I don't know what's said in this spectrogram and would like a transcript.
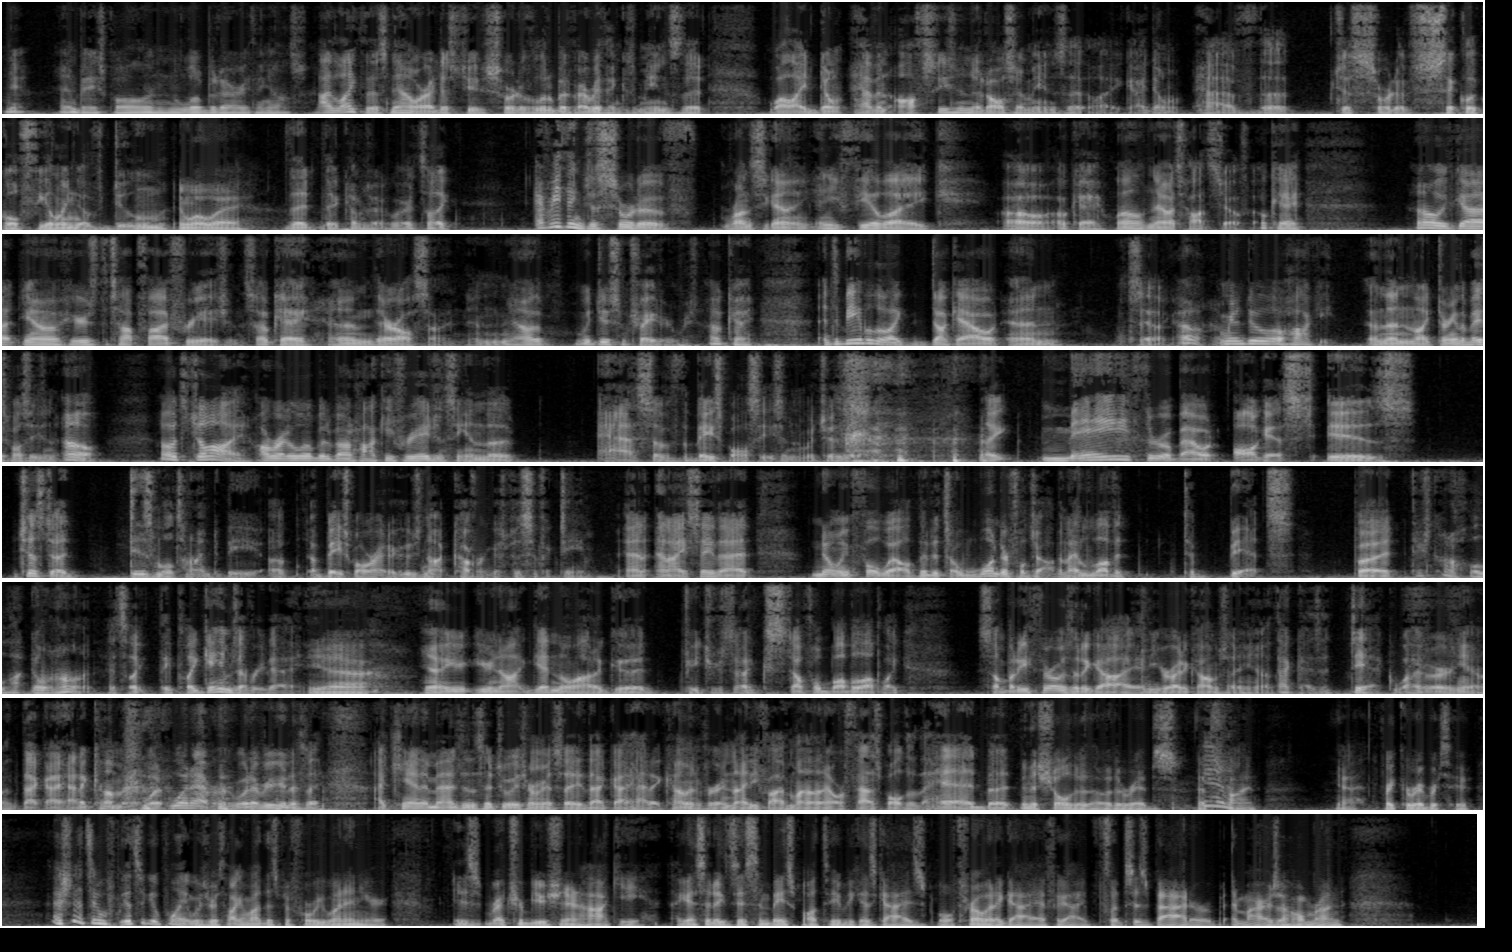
Yeah, and baseball and a little bit of everything else. I like this now where I just do sort of a little bit of everything because it means that while I don't have an off season, it also means that like I don't have the just sort of cyclical feeling of doom In what way? that that comes where it's like everything just sort of runs together and you feel like oh okay well now it's hot stove. Okay. Oh we've got you know here's the top five free agents. Okay. And they're all signed. And now we do some trade rumors. Okay. And to be able to like duck out and say like oh i'm going to do a little hockey and then like during the baseball season oh oh it's july i'll write a little bit about hockey free agency in the ass of the baseball season which is like May through about August is just a dismal time to be a, a baseball writer who's not covering a specific team. And and I say that knowing full well that it's a wonderful job and I love it to bits. But there's not a whole lot going on. It's like they play games every day. Yeah. You know, you're, you're not getting a lot of good features. Like stuff will bubble up. Like somebody throws at a guy, and you write a comment saying, "You know, that guy's a dick," Why, or you know, that guy had it coming. What, whatever, whatever you're going to say. I can't imagine the situation where I'm going to say that guy had it coming for a 95 mile an hour fastball to the head. But In the shoulder though, the ribs. That's Yeah. fine. Yeah, break a rib or two. Actually, that's a that's a good point. We were talking about this before we went in here. Is retribution in hockey? I guess it exists in baseball too, because guys will throw at a guy if a guy flips his bat or admires a home run.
